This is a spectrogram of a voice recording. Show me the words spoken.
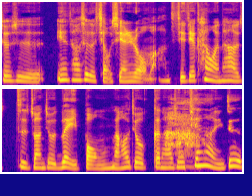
就是因为他是个小鲜肉嘛，姐姐看完他的自传就泪崩，然后就跟他说：“啊、天啊，你这个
